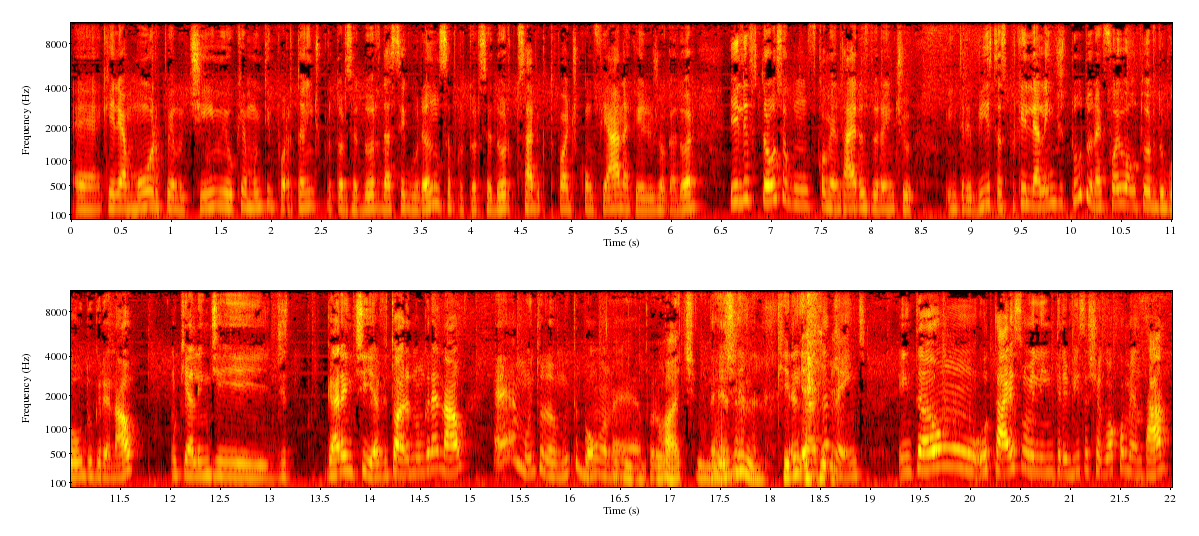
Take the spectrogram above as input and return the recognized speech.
é, aquele amor pelo time, o que é muito importante pro torcedor, dar segurança pro torcedor, tu sabe que tu pode confiar naquele jogador. E ele trouxe alguns comentários durante entrevistas, porque ele, além de tudo, né, foi o autor do gol do Grenal, o que além de, de garantir a vitória no Grenal, é muito, muito bom, né? pro- Ótimo, imagina. Queria. Exatamente. Então, o Tyson, ele em entrevista chegou a comentar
